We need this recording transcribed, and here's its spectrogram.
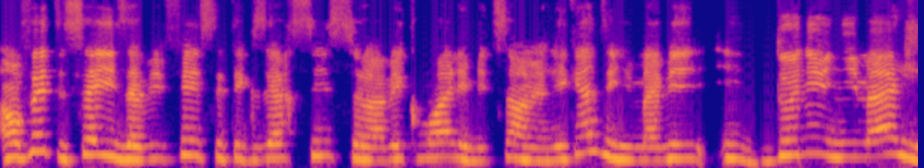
en fait, ça, ils avaient fait cet exercice avec moi, les médecins américains, et ils m'avaient donné une image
